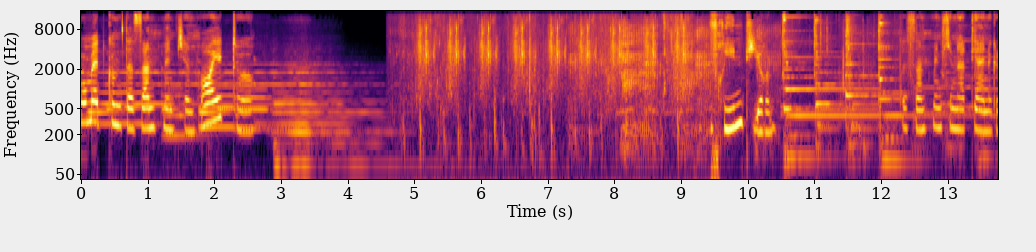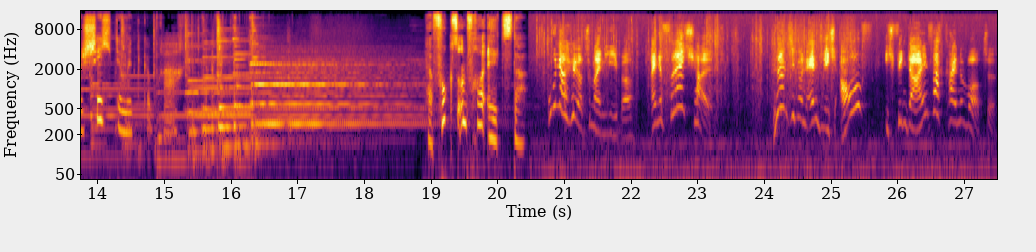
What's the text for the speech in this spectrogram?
Womit kommt das Sandmännchen heute? Friedentieren. Das Sandmännchen hat dir eine Geschichte mitgebracht. Herr Fuchs und Frau Elster. Unerhört, mein Lieber. Eine Frechheit. Hören Sie nun endlich auf? Ich finde einfach keine Worte.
